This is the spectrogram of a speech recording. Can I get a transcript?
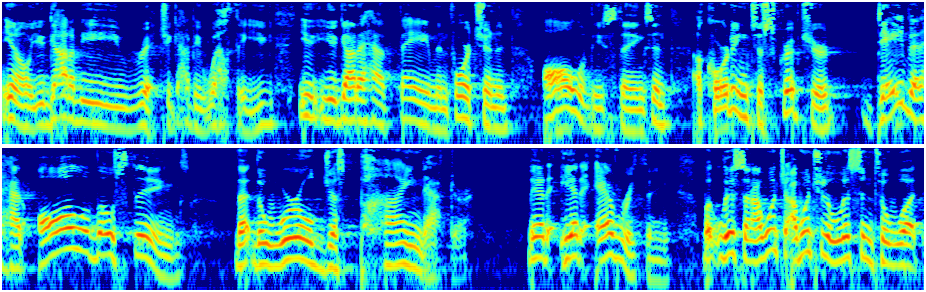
You know, you gotta be rich, you gotta be wealthy, you, you, you gotta have fame and fortune and all of these things. And according to scripture, David had all of those things that the world just pined after. Had, he had everything. But listen, I want you, I want you to listen to what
